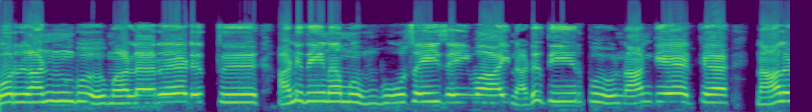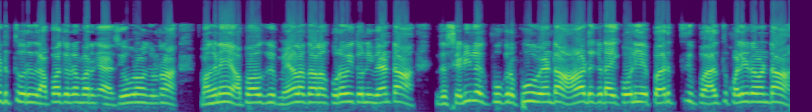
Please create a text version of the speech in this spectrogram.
ஒரு அன்பு மலர் எடுத்து அனுதினமும் பூசை செய்வாய் நடு தீர்ப்பு நான் கேட்க நாலு எடுத்து வருது. அப்பா சொல்றேன் பாருங்க சிவபெருமான் சொல்றான் மகனே அப்பாவுக்கு மேலதாளம் குறவை துணி வேண்டாம் இந்த செடியில பூக்கிற பூ வேண்டாம் ஆடு கிடாய் கோழியை பருத்து பருத்து பழியிட வேண்டாம்.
